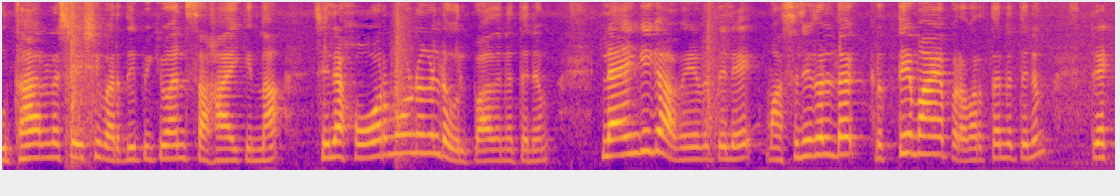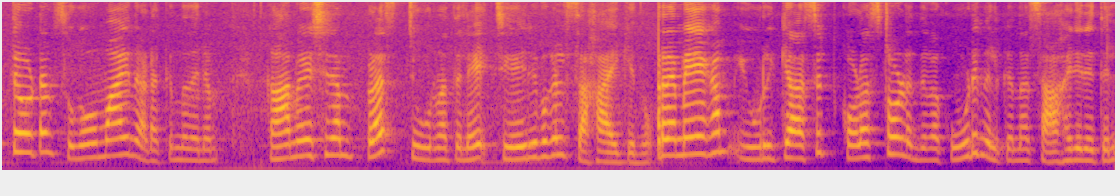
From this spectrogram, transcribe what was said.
ഉദ്ധാരണശേഷി വർദ്ധിപ്പിക്കുവാൻ സഹായിക്കുന്ന ചില ഹോർമോണുകളുടെ ഉൽപ്പാദനത്തിനും ലൈംഗിക അവയവത്തിലെ മസിലുകളുടെ കൃത്യമായ പ്രവർത്തനത്തിനും രക്തോട്ടം സുഗമമായി നടക്കുന്നതിനും കാമേശ്വരം പ്ലസ് ചൂർണത്തിലെ ചേരുവകൾ സഹായിക്കുന്നു. പ്രമേഹം യൂറിക് ആസിഡ് കൊളസ്ട്രോൾ എന്നിവ കൂടി നിൽക്കുന്ന സാഹചര്യത്തിൽ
